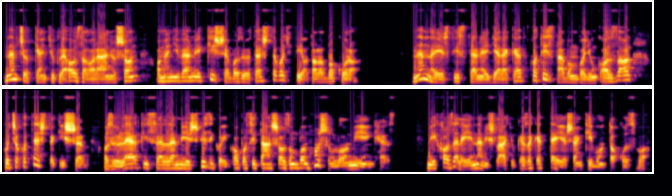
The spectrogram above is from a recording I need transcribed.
nem csökkentjük le azzal arányosan, amennyivel még kisebb az ő teste vagy fiatalabb a kora. Nem nehéz tisztelni egy gyereket, ha tisztában vagyunk azzal, hogy csak a teste kisebb, az ő lelki, szellemi és fizikai kapacitása azonban hasonló a miénkhez, még ha az elején nem is látjuk ezeket teljesen kibontakozva.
